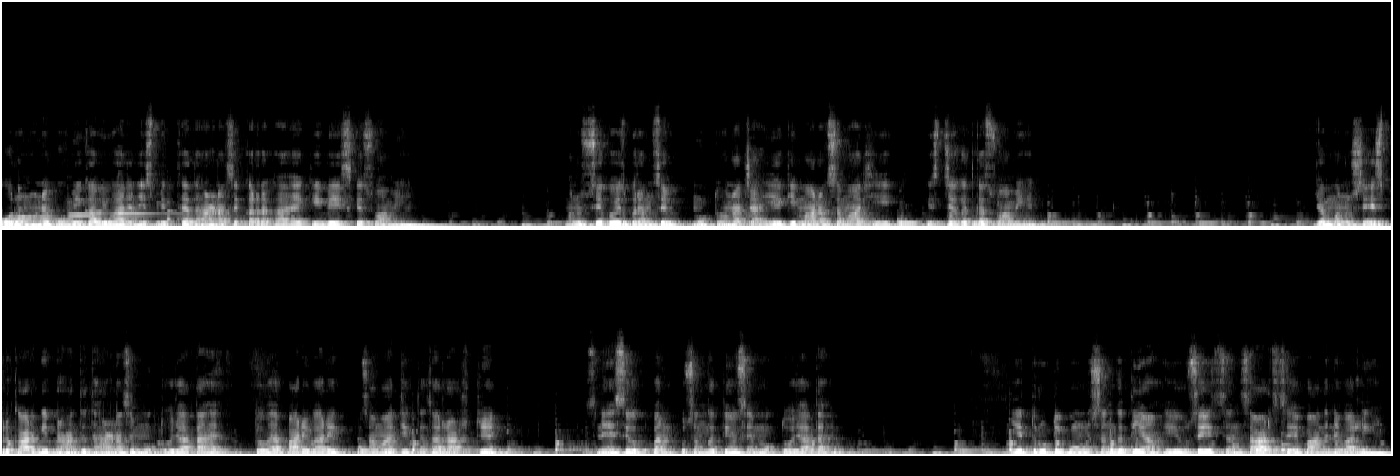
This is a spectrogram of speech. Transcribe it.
और उन्होंने भूमि का विभाजन इस मिथ्या धारणा से कर रखा है कि वे इसके स्वामी हैं। मनुष्य को इस भ्रम से मुक्त होना चाहिए कि मानव समाज ही इस जगत का स्वामी है। जब मनुष्य इस प्रकार की भ्रांत धारणा से मुक्त हो जाता है तो वह पारिवारिक, सामाजिक तथा राष्ट्रीय स्नेह से उत्पन्न कुसंगतियों से मुक्त हो जाता है। ये त्रुटिपूर्ण संगतियाँ ही उसे इस संसार से बांधने वाली हैं।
